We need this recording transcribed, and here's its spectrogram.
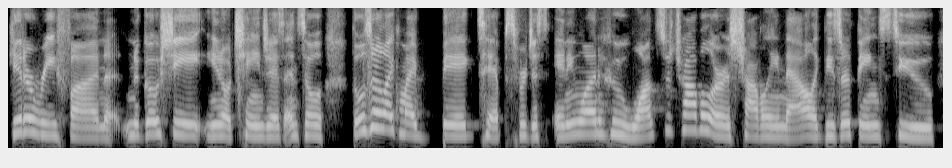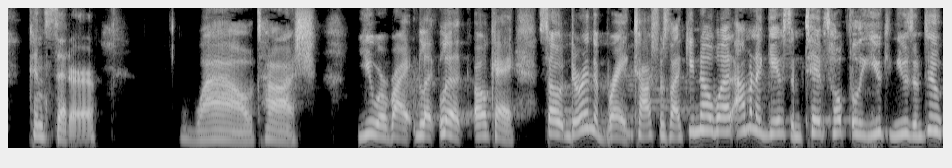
get a refund, negotiate, you know, changes. And so those are like my big tips for just anyone who wants to travel or is traveling now. Like these are things to consider. Wow, Tosh you were right. Look, look, okay. So during the break, Tosh was like, you know what? I'm going to give some tips. Hopefully you can use them too.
